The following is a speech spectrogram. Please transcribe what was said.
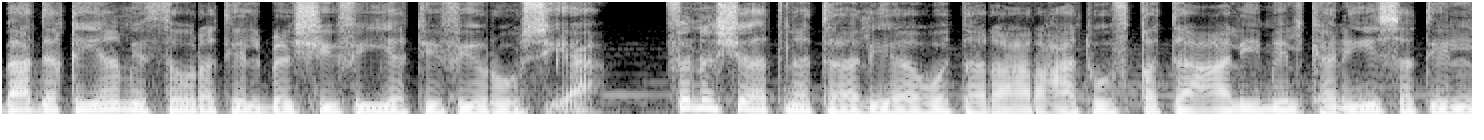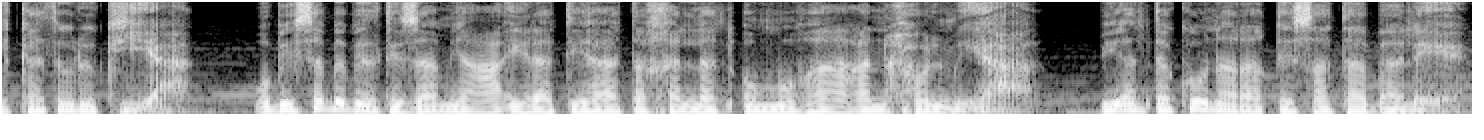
بعد قيام الثورة البلشيفية في روسيا فنشأت ناتاليا وترعرعت وفق تعاليم الكنيسة الكاثوليكية وبسبب التزام عائلتها تخلت أمها عن حلمها بأن تكون راقصة باليه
